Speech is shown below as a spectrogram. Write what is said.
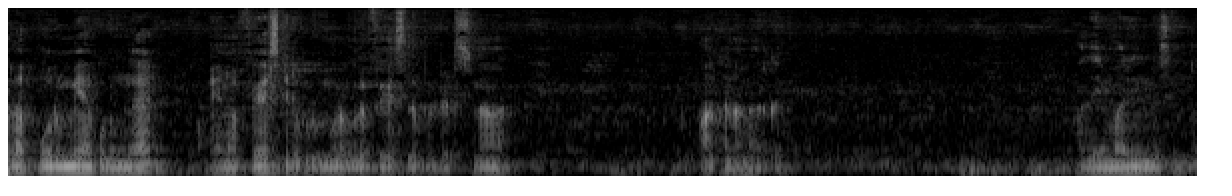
நல்லா பொறுமையாக கொடுங்க. ஏன்னா ஃபேஸ் கிட்ட கொடுக்கும்போது அப்புறம் ஃபேஸில் பட்டுடுச்சுன்னா பார்க்க நல்லா அதே மாதிரி இந்த சைடு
